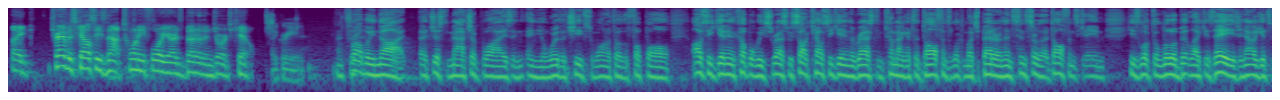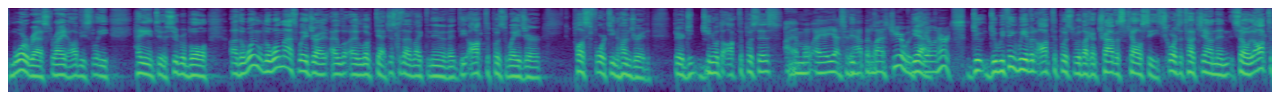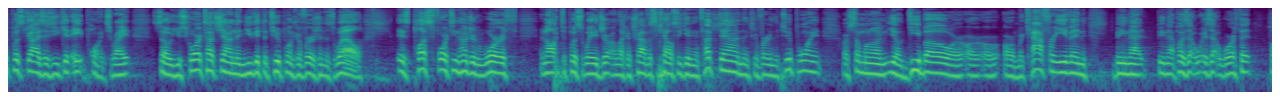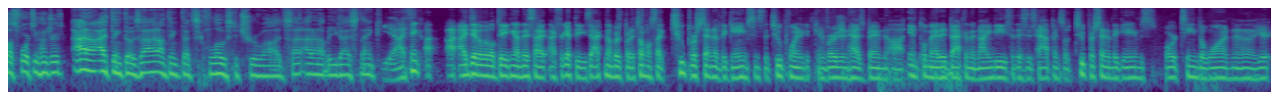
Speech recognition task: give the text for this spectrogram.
like Travis Kelce's not 24 yards better than George Kittle. Agreed. That's Probably it. not. It's just matchup wise, and, and you know where the Chiefs want to throw the football. Obviously, getting a couple weeks rest. We saw Kelce getting the rest and come out against the Dolphins and look much better. And then since there that Dolphins game, he's looked a little bit like his age, and now he gets more rest. Right, obviously heading into the Super Bowl. Uh, the one, the one last wager I, I, I looked at, just because I like the name of it, the Octopus wager plus 1400. Bear, do, do, you know what the octopus is? I am, uh, yes, it, it, happened last year with yeah. Jalen Hurts. Do, do we think we have an octopus with like a Travis Kelce scores a touchdown, then so the octopus guys is you get eight points, right? So you score a touchdown, then you get the two point conversion as well is plus 1400 worth an octopus wager on like a Travis Kelce getting a touchdown and then converting the two point, or someone on you know Deebo or or, or, or McCaffrey even being that being that play? Is that, is that worth it? Plus 1400? I don't. I think those. I don't think that's close to true odds. I, I don't know what you guys think. Yeah, I think I, I did a little digging on this. I, I forget the exact numbers, but it's almost like two percent of the game since the two point conversion has been uh, implemented back in the 90s. This has happened. So two percent of the games, 14 to one. Uh, you're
